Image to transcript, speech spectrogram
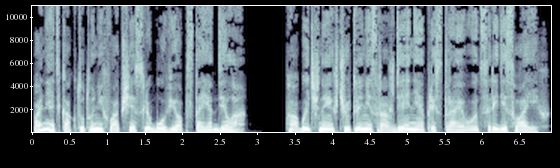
Понять, как тут у них вообще с любовью обстоят дела. Обычно их чуть ли не с рождения пристраивают среди своих.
